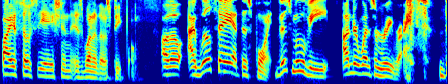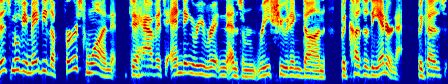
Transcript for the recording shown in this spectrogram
by association, is one of those people. Although I will say at this point, this movie underwent some rewrites. This movie may be the first one to have its ending rewritten and some reshooting done because of the internet. Because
